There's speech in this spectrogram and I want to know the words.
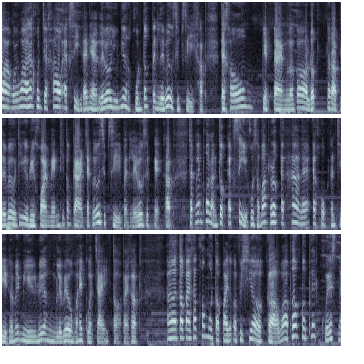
วางไว้ว่าถ้าคุณจะเข้า Act 4ได้เนี่ยเลเวลยูเนียนของคุณต้องเป็นเลเวล 14 ครับ แต่เขาเปลี่ยนแปลงแล้วก็ลดระดับเลเวลที่ requirement ที่ต้องการจากเลเวล 14 เป็นเลเวล 11 ครับ จากนั้นพอหลังจบ Act 4 คุณสามารถเริ่ม Act 5 และ Act 6 ทันที โดยไม่มีเรื่องเลเวลมาให้กวนใจอีกต่อไปครับ เอ่อต่อไปครับข้อมูลต่อไปโดย Official กล่าวว่าเพิ่มประเภทเควสใน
